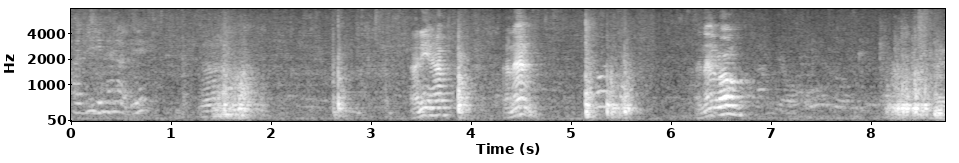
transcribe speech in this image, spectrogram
ขยี้ให้หน่อยดิ เอาอันนี้ครับเอานั่งเอานั่งลงเออ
